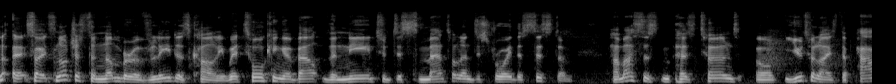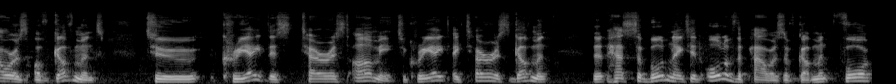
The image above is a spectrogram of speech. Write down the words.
Uh, so it's not just the number of leaders, Carley. We're talking about the need to dismantle and destroy the system. Hamas has, has turned or utilized the powers of government to create this terrorist army, to create a terrorist government that has subordinated all of the powers of government for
